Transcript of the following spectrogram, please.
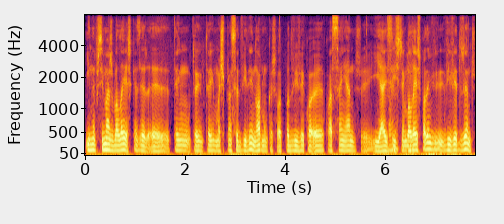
e ainda por cima as baleias, quer dizer, uh, tem, tem, tem uma esperança de vida enorme. Um cachalote pode viver uh, quase 100 anos e já existem baleias que podem viver 200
